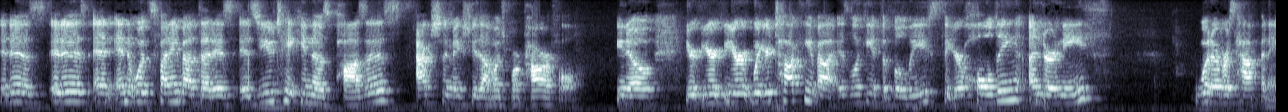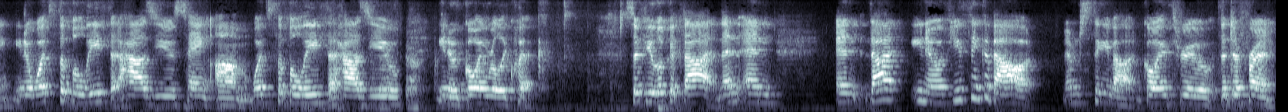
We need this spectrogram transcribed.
it is. It is. And and what's funny about that is is you taking those pauses actually makes you that much more powerful. You know, you're, you're, you're, what you're talking about is looking at the beliefs that you're holding underneath whatever's happening. You know what's the belief that has you saying um what's the belief that has you you know going really quick? So if you look at that and and and that you know if you think about i'm just thinking about going through the different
